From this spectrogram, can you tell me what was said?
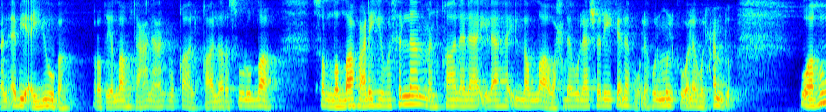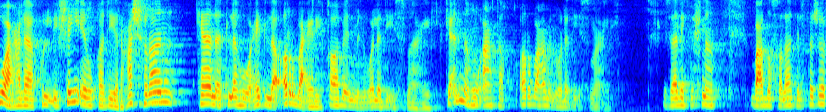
عن أبي أيوب رضي الله تعالى عنه قال قال رسول الله صلى الله عليه وسلم من قال لا إله إلا الله وحده لا شريك له له الملك وله الحمد وهو على كل شيء قدير عشرا كانت له عدل أربع رقاب من ولد إسماعيل كأنه أعتق أربعة من ولد إسماعيل. لذلك نحن بعد صلاة الفجر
